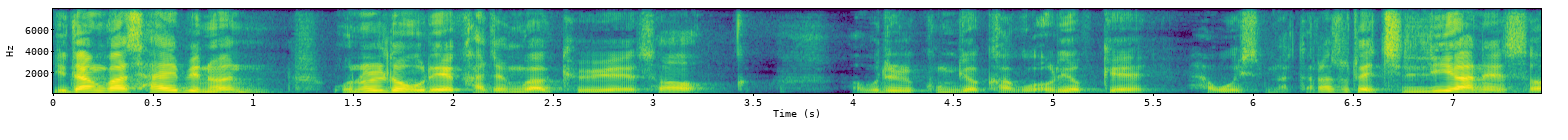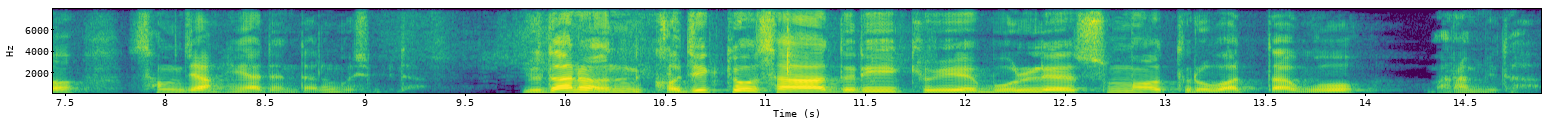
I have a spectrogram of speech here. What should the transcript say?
이단과 사이비는 오늘도 우리의 가정과 교회에서 우리를 공격하고 어렵게 하고 있습니다. 따라서 우리가 진리 안에서 성장해야 된다는 것입니다. 유다는 거짓 교사들이 교회에 몰래 숨어 들어왔다고 말합니다.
